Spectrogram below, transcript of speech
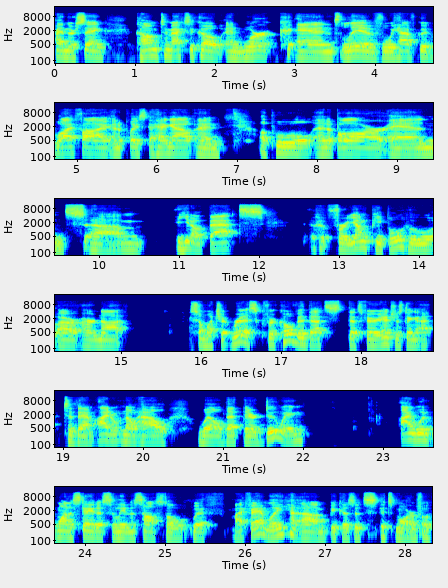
And they're saying come to mexico and work and live. We have good wi-fi and a place to hang out and a pool and a bar and um, you know that's for young people who are are not so much at risk for covid that's that's very interesting uh, to them. I don't know how well that they're doing. I wouldn't want to stay at a Selina's hostel with my family um, because it's it's more of a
